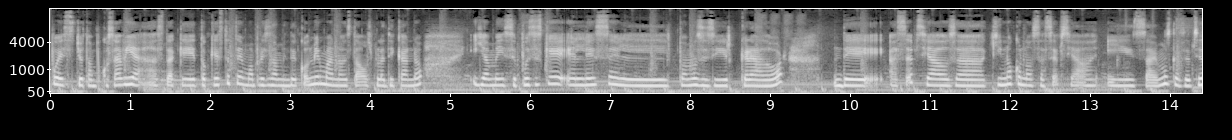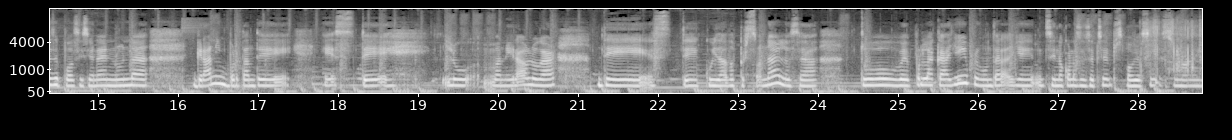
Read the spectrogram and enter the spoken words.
pues yo tampoco sabía hasta que toqué este tema precisamente con mi hermano, estábamos platicando y ya me dice, pues es que él es el, podemos decir, creador de asepsia, o sea, ¿quién no conoce asepsia? Y sabemos que asepsia se posiciona en una gran importante este manera o lugar de este cuidado personal, o sea, tú ve por la calle y pregunta a alguien si no conoce asepsia, pues obvio sí, es una de,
